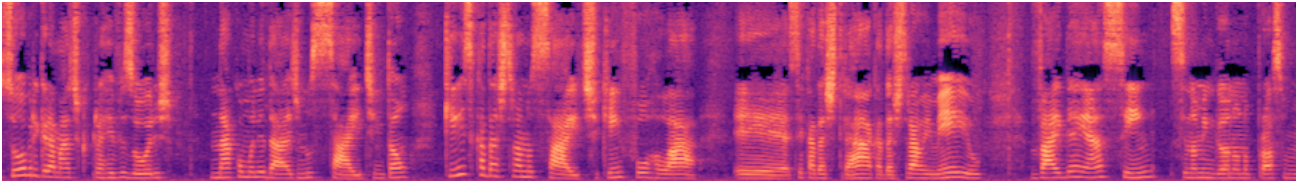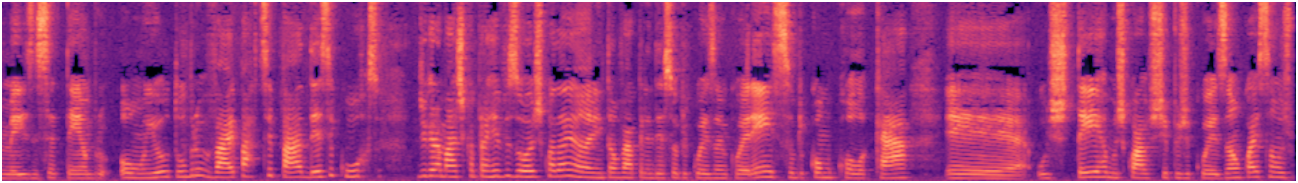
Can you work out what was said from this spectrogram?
sobre gramática para revisores na comunidade, no site. Então, quem se cadastrar no site, quem for lá é, se cadastrar, cadastrar o um e-mail, vai ganhar sim, se não me engano, no próximo mês, em setembro ou em outubro, vai participar desse curso de gramática para revisores com a Daiane. Então, vai aprender sobre coesão e coerência, sobre como colocar é, os termos, quais os tipos de coesão, quais são os,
